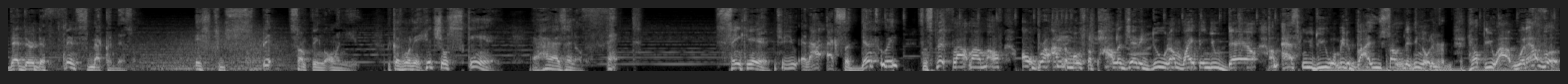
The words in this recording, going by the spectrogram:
that their defense mechanism is to spit something on you? Because when it hits your skin, it has an effect. Sink in to you, and I accidentally some spit fly out my mouth. Oh, bro, I'm the most apologetic dude. I'm wiping you down. I'm asking you, do you want me to buy you something that you know to help you out? Whatever.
